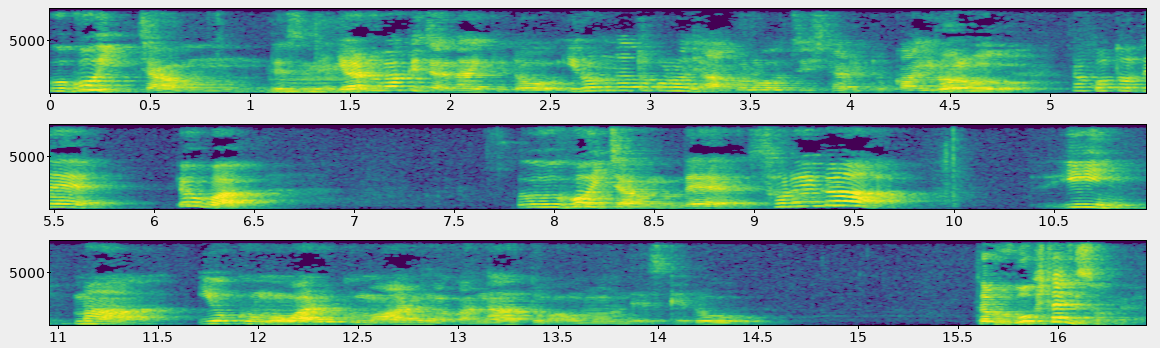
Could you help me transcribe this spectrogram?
動いちゃうんですね、うん、やるわけじゃないけどいろんなところにアプローチしたりとかいろんなことで要は動いちゃうのでそれがいいまあ良くも悪くもあるのかなとは思うんですけど。でも動きたいんですよね。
